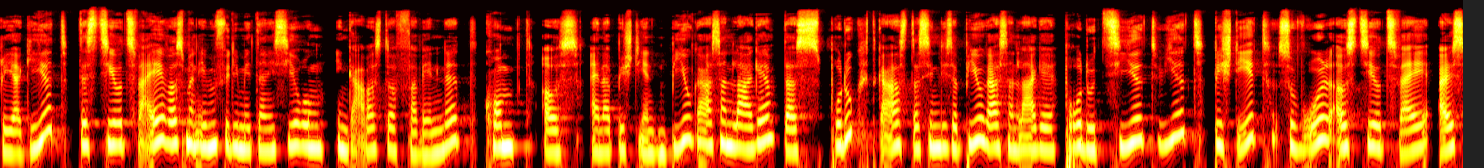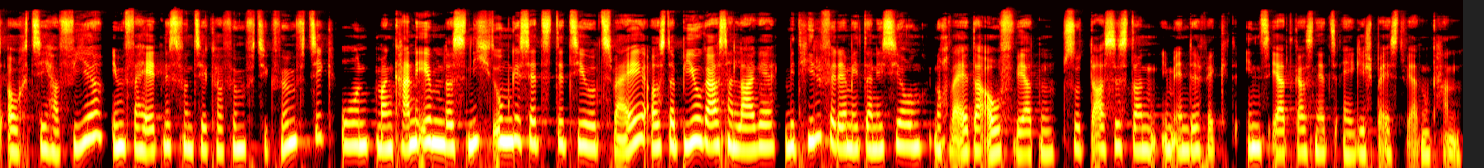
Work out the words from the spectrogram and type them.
reagiert. Das CO2, was man eben für die Methanisierung in Gabersdorf verwendet, kommt aus einer bestehenden Biogasanlage. Das Produktgas, das in dieser Biogasanlage produziert wird, besteht sowohl aus CO2 als auch CH4 im Verhältnis von ca. 50-50 und man kann eben das nicht umgesetzte CO2 aus der Biogasanlage mit Hilfe der Methanisierung noch weiter aufwerten, sodass es dann im Endeffekt ins Erdgasnetz eingespeist werden kann.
